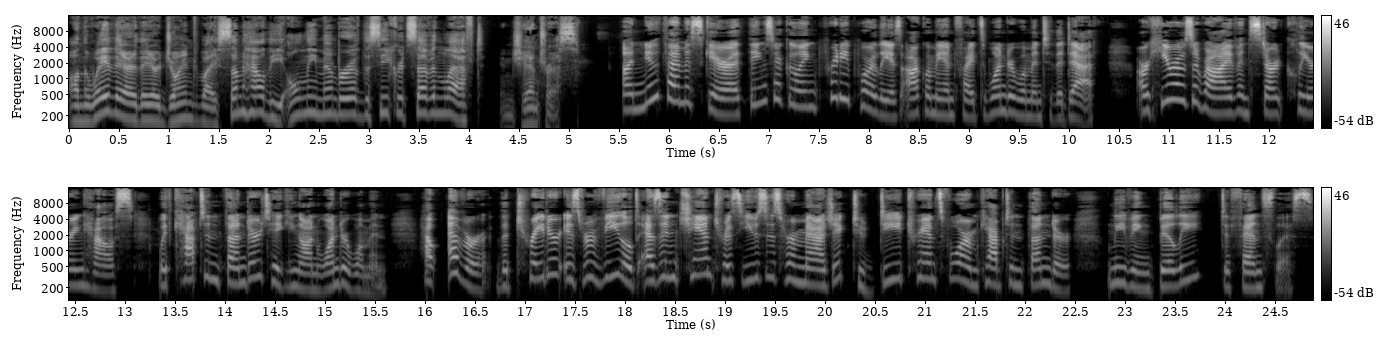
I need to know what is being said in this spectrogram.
On the way there, they are joined by somehow the only member of the Secret Seven left, Enchantress. On New Themyscira, things are going pretty poorly as Aquaman fights Wonder Woman to the death. Our heroes arrive and start clearing house, with Captain Thunder taking on Wonder Woman. However, the traitor is revealed as Enchantress uses her magic to de-transform Captain Thunder, leaving Billy defenseless.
